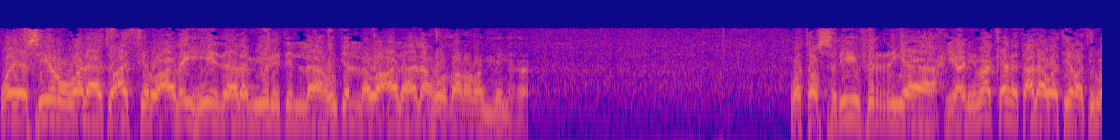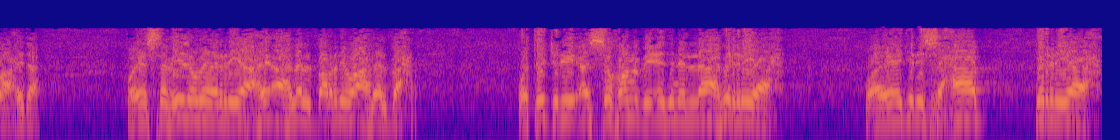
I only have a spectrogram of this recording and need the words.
ويسير ولا تؤثر عليه إذا لم يرد الله جل وعلا له ضررا منها. وتصريف الرياح يعني ما كانت على وتيرة واحدة. ويستفيد من الرياح أهل البر وأهل البحر. وتجري السفن بإذن الله بالرياح. ويجري السحاب بالرياح.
